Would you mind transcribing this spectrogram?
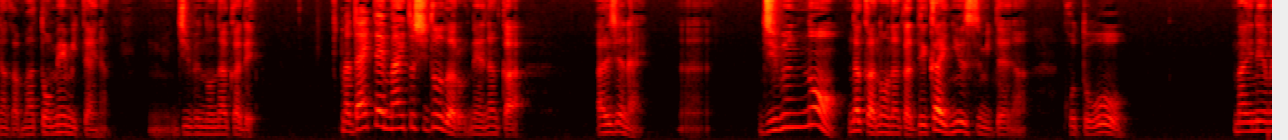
ー、なんかまとめみたいな、うん、自分の中で。まあ大体毎年どうだろうね。なんかあれじゃない、自分の中のなんかでかいニュースみたいなことを毎年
